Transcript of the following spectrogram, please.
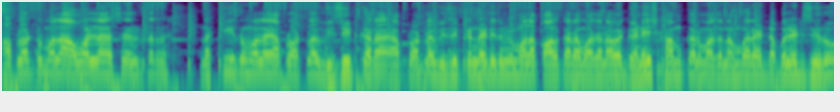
हा प्लॉट तुम्हाला आवडला असेल तर नक्की तुम्हाला या प्लॉटला व्हिजिट करा. या प्लॉटला व्हिजिट करण्यासाठी तुम्ही मला कॉल करा. माझं नाव आहे गणेश खामकर. माझा नंबर आहे double eight zero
